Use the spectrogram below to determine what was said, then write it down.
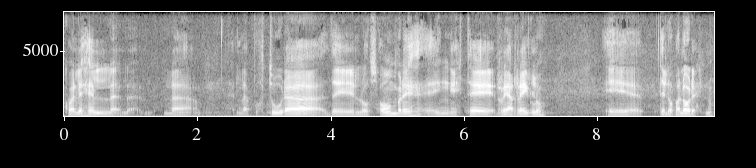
¿Cuál es el, la, la, postura de los hombres en este rearreglo eh, de los valores, ¿no?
